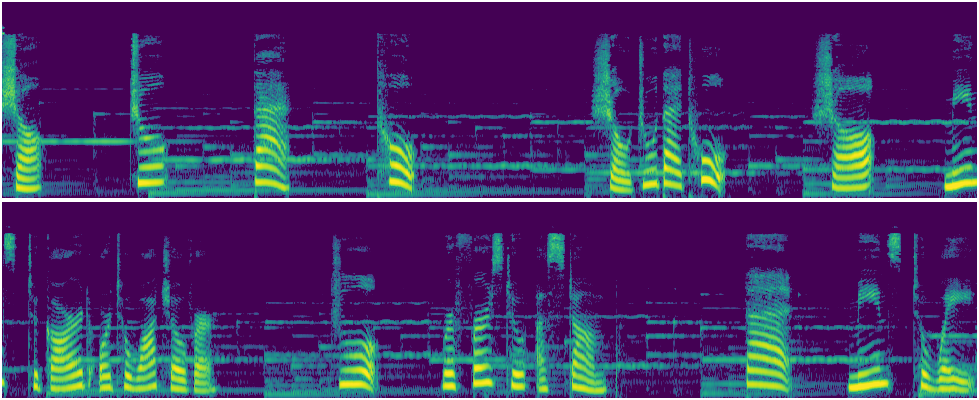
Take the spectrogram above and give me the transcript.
守、株、待、兔。守株待兔，守 means to guard or to watch over. 株 refers to a stump. 待 means to wait.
